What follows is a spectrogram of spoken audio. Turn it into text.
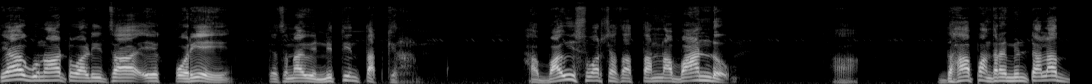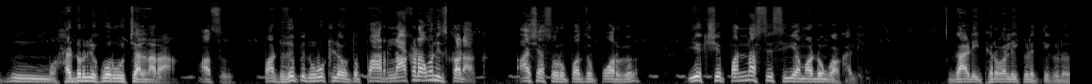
त्या गुणाटवाडीचा एक पर्याय त्याचं नाव आहे नितीन तापकीर. हा बावीस वर्षाचा तन्ना बांड हा. दहा पंधरा मिनिटाला हायड्रोलिकवर उचलणारा. असं. पाठ झोपेतून उठलं होतं पार लाकडावानीच कडाक. अशा स्वरूपाचं पोरग एकशे पन्नास ते सी एमा डोंगाखाली गाडी फिरवायला इकडं तिकडं.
